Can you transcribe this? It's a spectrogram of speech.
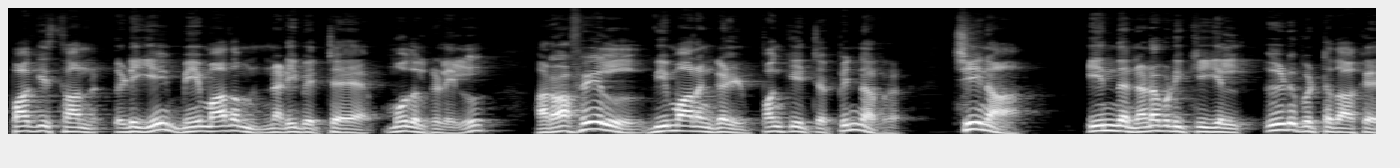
பாகிஸ்தான் இடையே மே மாதம் நடைபெற்ற மோதல்களில் ரஃபேல் விமானங்கள் பங்கேற்ற பின்னர் சீனா இந்த நடவடிக்கையில் ஈடுபட்டதாக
